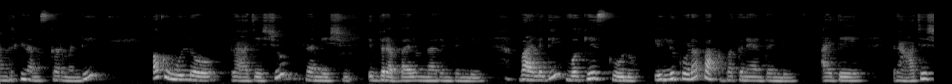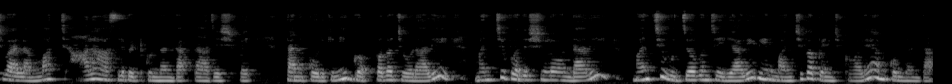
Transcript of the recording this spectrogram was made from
అందరికీ నమస్కారం అండి ఒక ఊళ్ళో రాజేష్ రమేష్ ఇద్దరు అబ్బాయిలు ఉన్నారంటండి. వాళ్ళది ఒకే స్కూలు ఇల్లు కూడా పక్క పక్కనే అంటండి. అయితే రాజేష్ వాళ్ళ అమ్మ చాలా ఆశలు పెట్టుకుందంట రాజేష్పై. తన కొడుకుని గొప్పగా చూడాలి మంచి పొజిషన్లో ఉండాలి మంచి ఉద్యోగం చేయాలి నేను మంచిగా పెంచుకోవాలి అనుకుందంట.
